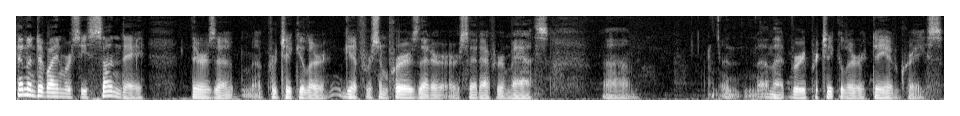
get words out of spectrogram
and on Divine Mercy Sunday, there's a, a, particular gift for some prayers that are, are said after Mass um, on that very particular day of grace.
